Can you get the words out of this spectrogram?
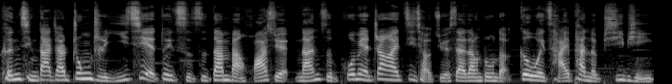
恳请大家终止一切对此次单板滑雪男子坡面障碍技巧决赛当中的各位裁判的批评，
